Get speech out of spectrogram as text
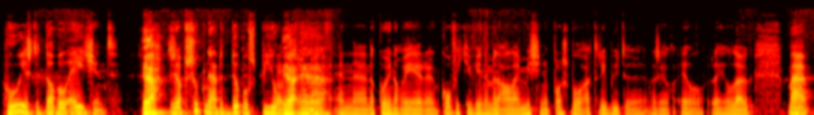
Hoe is de double agent? Ja. Dus op zoek naar de dubbel spion. Ja, zeg ja. En eh, dan kon je nog weer een koffertje winnen met allerlei Mission Impossible attributen. Dat was heel, heel, heel leuk. Maar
